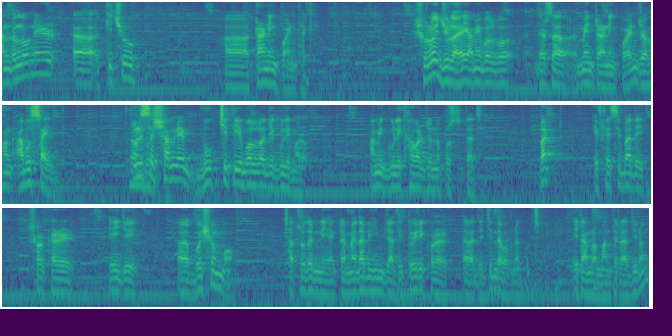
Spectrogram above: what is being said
আন্দোলনের কিছু টার্নিং পয়েন্ট থাকে ষোলোই জুলাই আমি বলব that's a main turning point যখন আবু সাইদ পুলিশের সামনে বুক চিতিয়ে বলল যে গুলি মারো আমি গুলি খাওয়ার জন্য প্রস্তুত আছি। বাট এই ফেসিবাদী সরকারের এই যে বৈষম্য ছাত্রদের নিয়ে একটা মেধাবিহীন জাতি তৈরি করার তারা যে চিন্তাভাবনা করছে এটা আমরা মানতে রাজি নই।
